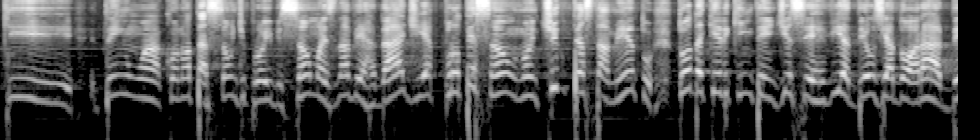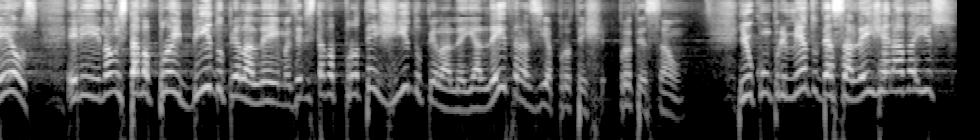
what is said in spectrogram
que tem uma conotação de proibição, mas na verdade é proteção. No Antigo Testamento, todo aquele que entendia servir a Deus e adorar a Deus, ele não estava proibido pela lei, mas ele estava protegido pela lei. A lei trazia prote proteção. E o cumprimento dessa lei gerava isso.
